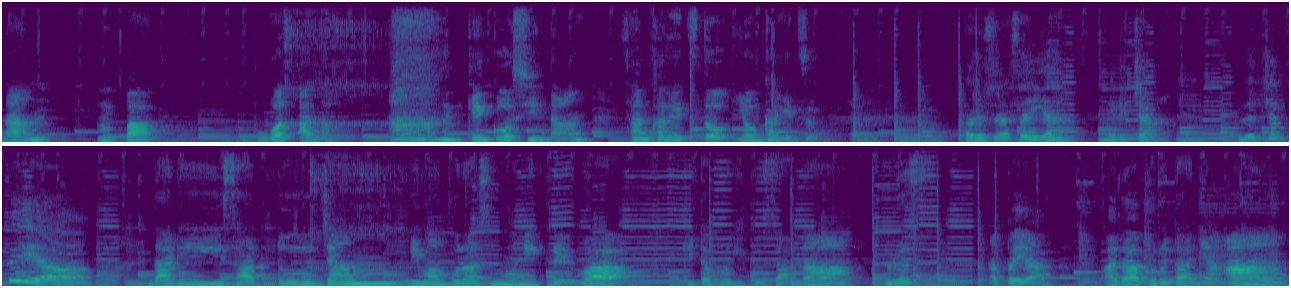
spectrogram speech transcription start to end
dan empat buat anak 健康診断3ヶ月と4ヶ月 baru selesai ya Miri-chan udah capek ya? Dari 1 jam 15 menit lewa kita pergi ke sana. Terus apa ya ada pertanyaan.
